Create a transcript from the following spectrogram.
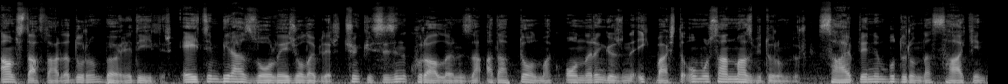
Amstafflarda durum böyle değildir. Eğitim biraz zorlayıcı olabilir. Çünkü sizin kurallarınıza adapte olmak onların gözünde ilk başta umursanmaz bir durumdur. Sahiplerinin bu durumda sakin,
